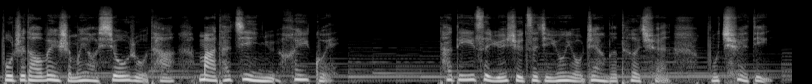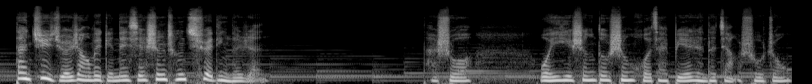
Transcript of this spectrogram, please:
不知道为什么要羞辱他，骂他妓女、黑鬼。他第一次允许自己拥有这样的特权，不确定，但拒绝让位给那些声称确定的人。他说：“我一生都生活在别人的讲述中，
